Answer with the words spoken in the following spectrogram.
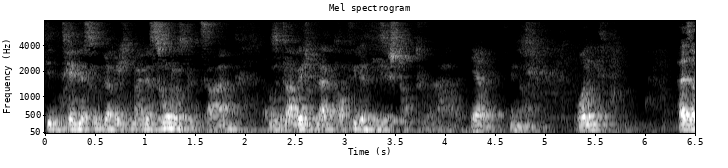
den Tennisunterricht meines Sohnes bezahlen. Und dadurch bleibt auch wieder diese Struktur. Ja. Genau. Und also,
